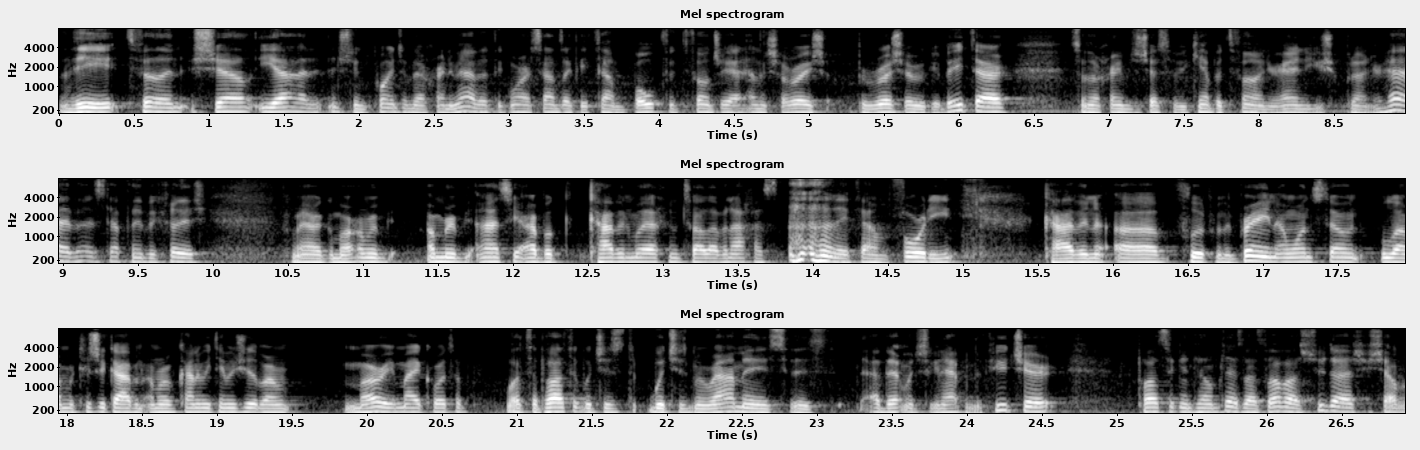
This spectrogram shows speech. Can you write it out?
the Tefillin Shel Yad. An interesting point in the Achronim have that the Gemara sounds like they found both the Tefillin Shel Yad and the Sharish, Berosh, Beitar. Some of the Achronim suggest if you can't put Tefillin on your hand, you should put it on your head. That's definitely a big Chiddush from our Gemara. Amr Asi, Arba, Avanachas. They found 40 kavin of fluid from the brain on one stone. Ulam Tisha kavin amar of kanami temishil Mari Mike what's a what's a pasuk which is which is merames this event which is going to happen in the future. Pasuk tell him says Lasvava Shuda Shisham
